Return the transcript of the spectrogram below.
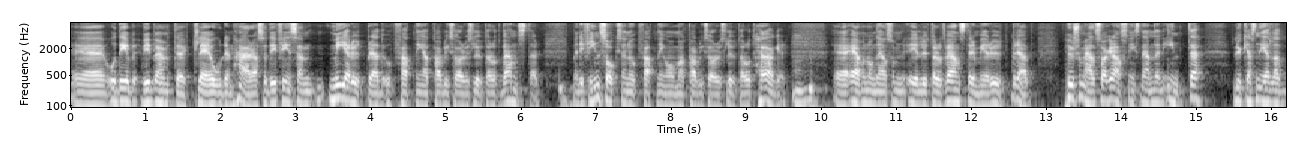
Eh, och det, vi behöver inte klä orden här. Alltså det finns en mer utbredd uppfattning att public service lutar åt vänster. Men det finns också en uppfattning om att public service lutar åt höger. Mm. Eh, även om den som är lutar åt vänster är mer utbredd. Hur som helst så har granskningsnämnden inte lyckats leda,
